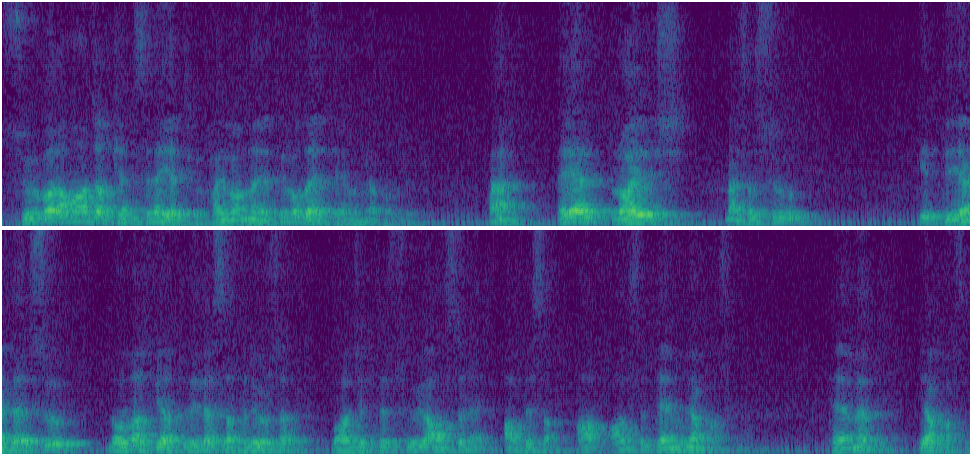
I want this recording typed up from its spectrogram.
Suyu var ama ancak kendisine yetiyor. Hayvanına yetiyor. O da teyemmüm yapabilir. Ha, eğer rayış mesela su gittiği yerde su normal fiyatlarıyla satılıyorsa vaciptir suyu alsın, abdest al- alsın, teyemmüm yapmasın. Teyemmüm yapmasın.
